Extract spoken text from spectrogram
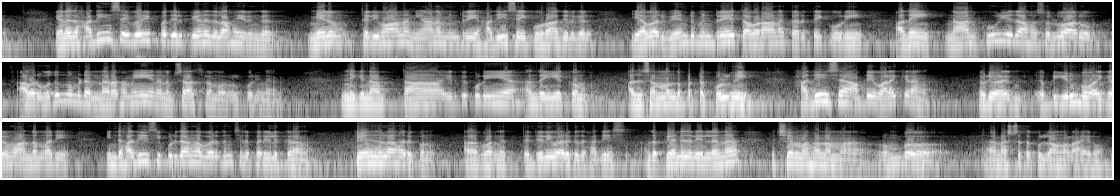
எனது ஹதீஸை விவரிப்பதில் பேணுதலாக இருங்கள். மேலும் தெளிவான ஞானமின்றி ஹதீஸை கூறாதீர்கள். எவர் வேண்டுமென்றே தவறான கருத்தை கூறி அதை நான் கூறியதாக சொல்வாரோ? அவர் ஒதுங்குமிடம் நரகமே என நப்சாஸ்லாம் அவர்கள் கூறினார். இன்னைக்கு நான் தான் இருக்கக்கூடிய அந்த இயக்கம் அது சம்பந்தப்பட்ட கொள்கை ஹதீஸை அப்படியே வளைக்கிறாங்க. எப்படி வளை எப்படி இரும்பு வளைக்கிறோமோ அந்த மாதிரி. இந்த ஹதீஸ் இப்படி தாங்க வருதுன்னு சில பேர் இழுக்கிறாங்க. பேணுதலாக இருக்கணும். அதை பாருங்கள் தெளிவாக இருக்குது ஹதீஸ். அந்த பேண்டுதல் இல்லைன்னா நிச்சயமாக நம்ம ரொம்ப நஷ்டத்துக்குள்ளவங்களாயிரும்.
